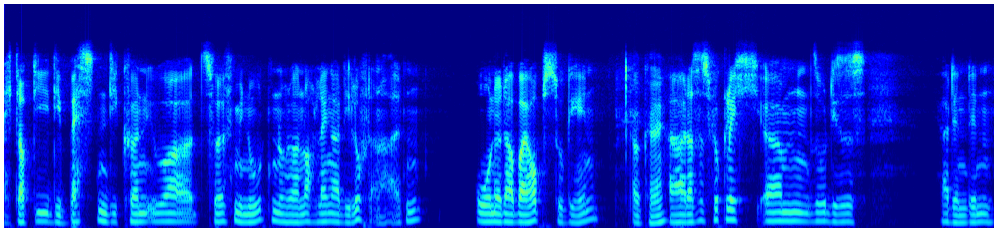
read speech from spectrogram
ich glaube, die, die Besten, die können über zwölf Minuten oder noch länger die Luft anhalten, ohne dabei hops zu gehen. Okay. Äh, das ist wirklich ähm, so dieses, ja, den, den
